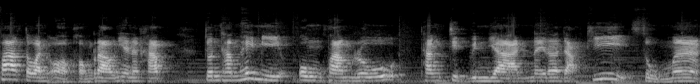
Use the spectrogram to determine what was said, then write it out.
ฝากตะวันออกของเราเนี่ยนะครับ จนทำให้มีองค์ความรู้ทางจิตวิญญาณในระดับที่สูงมาก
